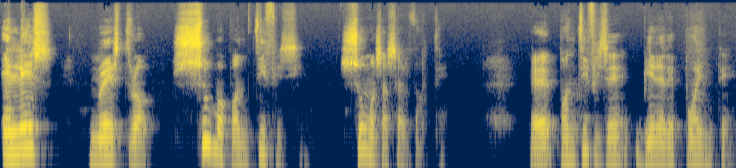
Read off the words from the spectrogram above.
Él es nuestro sumo pontífice, sumo sacerdote. Eh, pontífice viene de puente,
